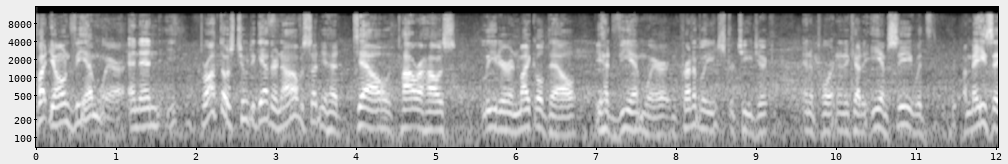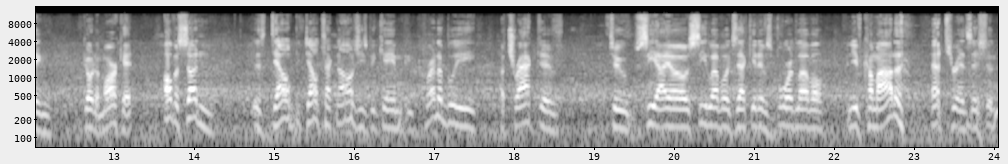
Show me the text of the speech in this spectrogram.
but you owned VMware, and then you brought those two together. Now all of a sudden you had Dell, powerhouse leader, and Michael Dell. You had VMware, incredibly strategic and important, and you had EMC with amazing go-to-market. All of a sudden, this Dell, Dell Technologies became incredibly attractive to CIOs, C-level executives, board level, and you've come out of that transition.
